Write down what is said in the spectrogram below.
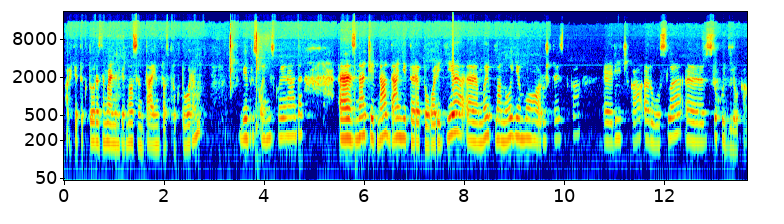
архітектури, земельних відносин та інфраструктури Бібрської міської ради. Е, Значить, на даній території е, ми плануємо розчистка е, річка Русла е, Суходілка,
